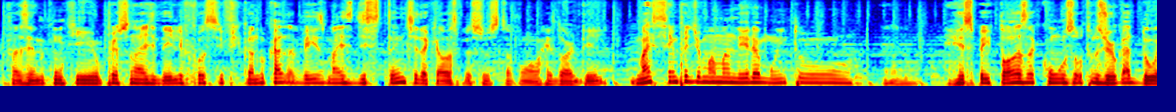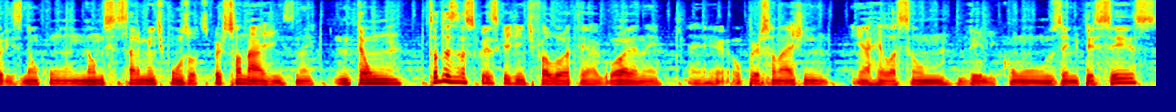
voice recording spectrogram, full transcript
Fazendo com que o personagem dele fosse ficando cada vez mais distante daquelas pessoas que estavam ao redor dele, mas sempre de uma maneira muito é, respeitosa com os outros jogadores, não, com, não necessariamente com os outros personagens, né? Então, todas as coisas que a gente falou até agora, né? É, o personagem e a relação dele com os NPCs,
